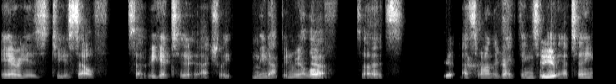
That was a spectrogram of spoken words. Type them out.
areas to yourself. So we get to actually meet up in real Yeah. life. So it's Yeah. that's one of the great things Do you- about our team.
